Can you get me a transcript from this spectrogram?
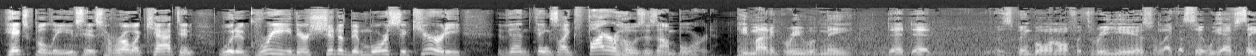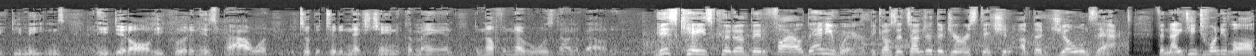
Hicks believes his heroic captain would agree there should have been more security than things like fire hoses on board. He might agree with me that, that it's been going on for three years, and like I said, we have safety meetings, and he did all he could in his power. He took it to the next chain of command, and nothing never was done about it. This case could have been filed anywhere because it's under the jurisdiction of the Jones Act, the 1920 law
